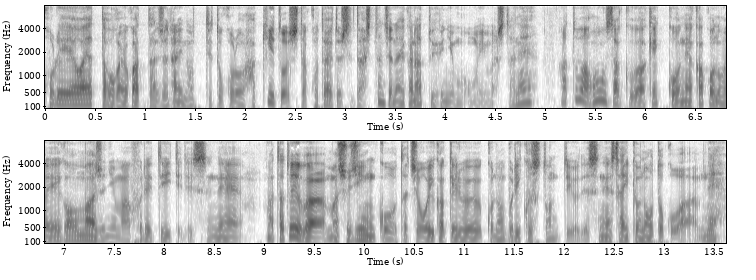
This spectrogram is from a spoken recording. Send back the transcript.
これはやった方が良かったんじゃないのっていうところをはっきりとした答えとして出したんじゃないかなというふうにも思いましたね。あとは本作は結構ね、過去の映画オマージュにも溢れていてですね、まあ、例えば、まあ、主人公たちを追いかけるこのブリクストンっていうですね、最強の男はね、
